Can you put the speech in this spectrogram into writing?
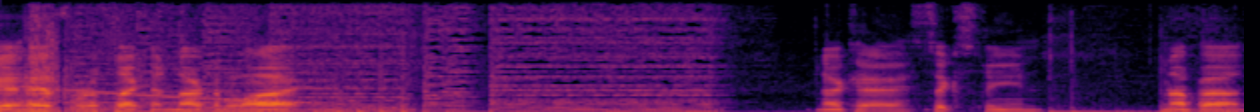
Get hit for a second, not gonna lie. Okay, 16. Not bad.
